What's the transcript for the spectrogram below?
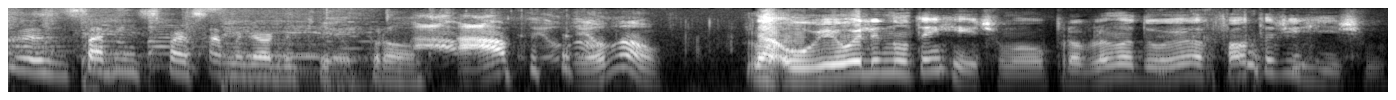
eh, sabem disfarçar melhor do que eu. Pronto. Ah, eu, eu não. Não, o Will ele não tem ritmo. O problema do Will é a falta de ritmo.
